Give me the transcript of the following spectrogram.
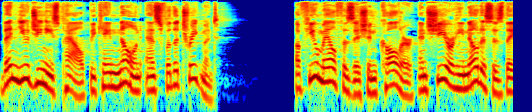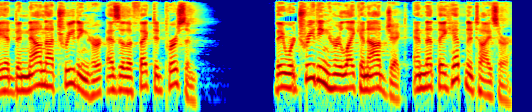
Then Eugenie's pal became known as for the treatment. A few male physician call her and she or he notices they had been now not treating her as an affected person. They were treating her like an object and that they hypnotize her.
